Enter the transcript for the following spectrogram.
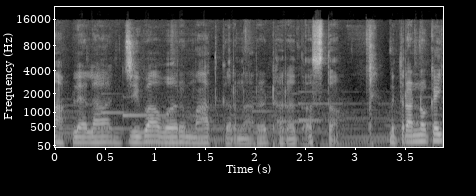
आपल्याला जीवावर मात करणारं ठरत असतं. मित्रांनो काही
